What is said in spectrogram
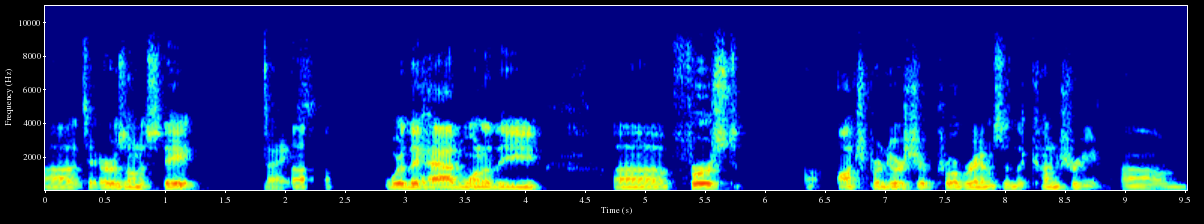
uh, to Arizona State. Nice. Uh, where they had one of the uh, first entrepreneurship programs in the country. Um,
